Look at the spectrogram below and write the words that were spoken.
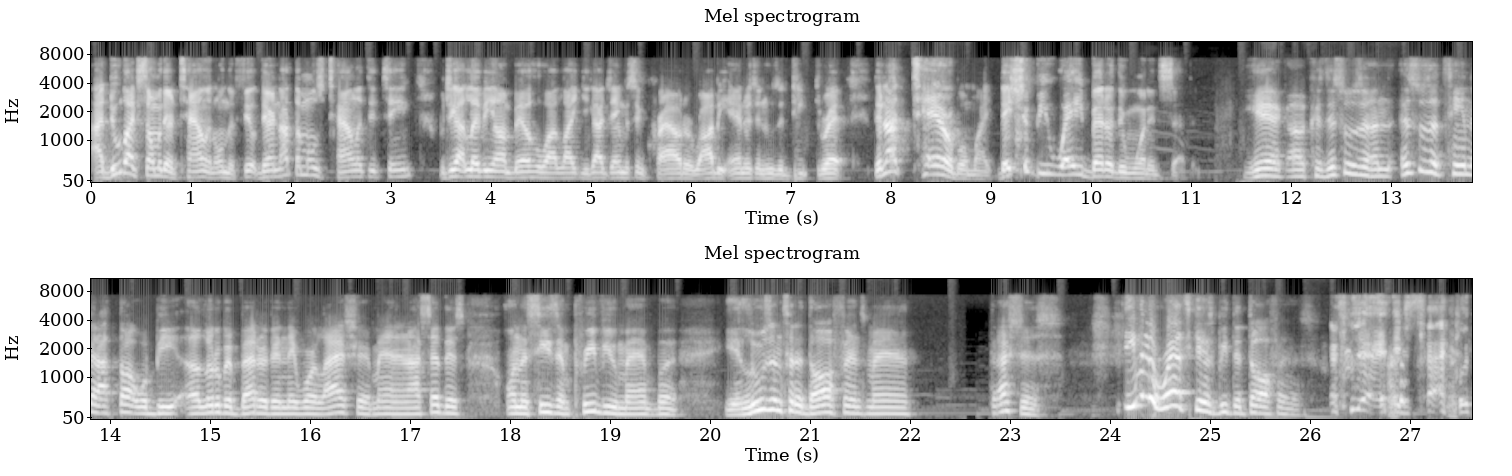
I do like some of their talent on the field. They're not the most talented team, but you got Le'Veon Bell, who I like. You got Jamison Crowder, Robbie Anderson, who's a deep threat. They're not terrible, Mike. They should be way better than one and seven. Yeah, because uh, this was an this was a team that I thought would be a little bit better than they were last year, man. And I said this on the season preview, man. But yeah, losing to the Dolphins, man, that's just even the Redskins beat the Dolphins. yeah, exactly,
